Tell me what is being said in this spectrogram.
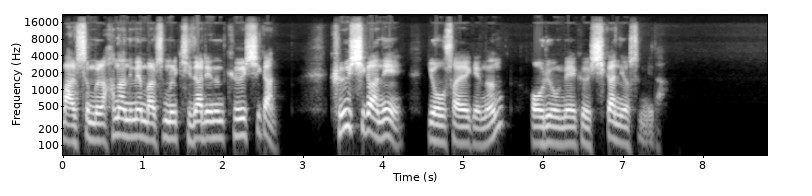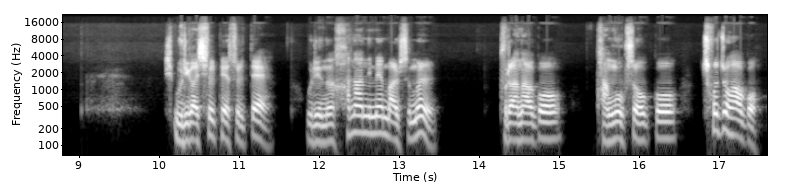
말씀을 하나님의 말씀을 기다리는 그 시간 그 시간이 여호수아에게는 어려움의 그 시간이었습니다. 우리가 실패했을 때 우리는 하나님의 말씀을 불안하고 당혹스럽고 초조하고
